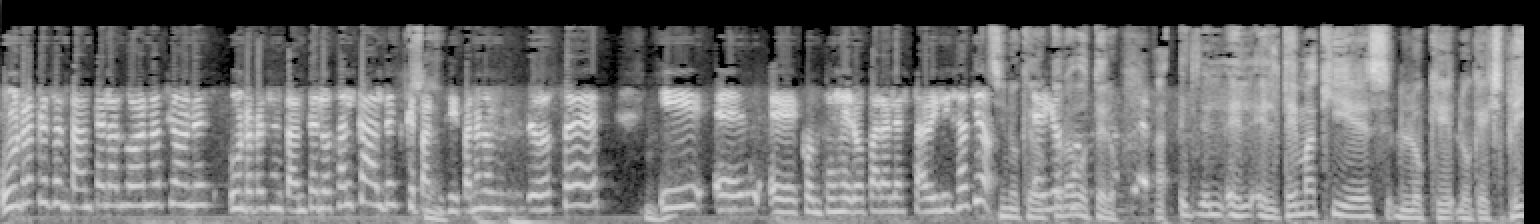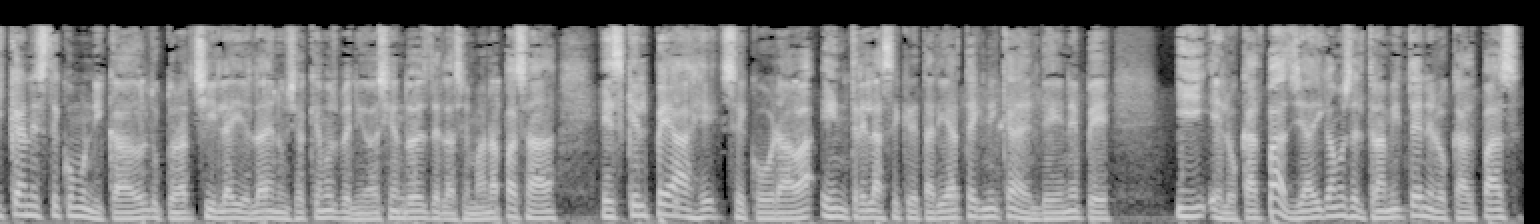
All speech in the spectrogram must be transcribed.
un representante de las gobernaciones, un representante de los alcaldes que participan en los municipios de y el eh, consejero para la estabilización. Sino que, doctora Botero, ah, el, el, tema aquí es lo que, lo que explica en este comunicado el doctor Archila y es la denuncia que hemos venido haciendo desde la semana pasada, es que el peaje se cobraba entre la Secretaría Técnica del DNP y el OCAD Paz. Ya digamos el trámite en el OCAD Paz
